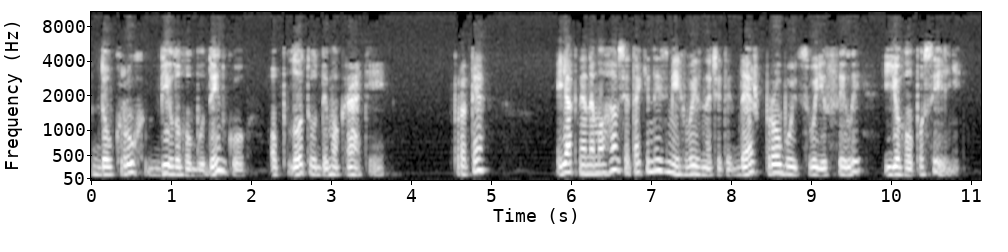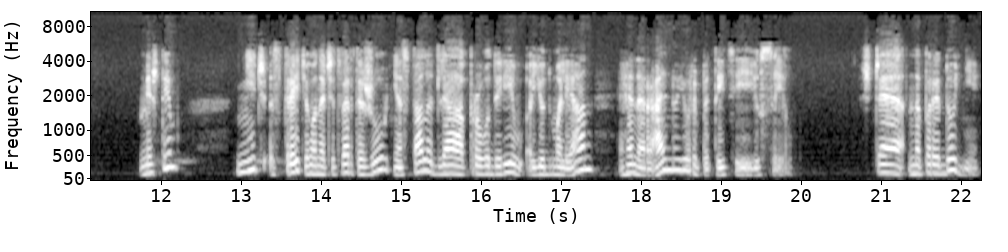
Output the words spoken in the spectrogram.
довкруг білого будинку оплоту демократії. Проте, як не намагався, так і не зміг визначити, де ж пробують свої сили його посильні. Між тим, ніч з 3 на 4 жовтня стала для проводирів Юдмаліан генеральною репетицією сил. Ще напередодні.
